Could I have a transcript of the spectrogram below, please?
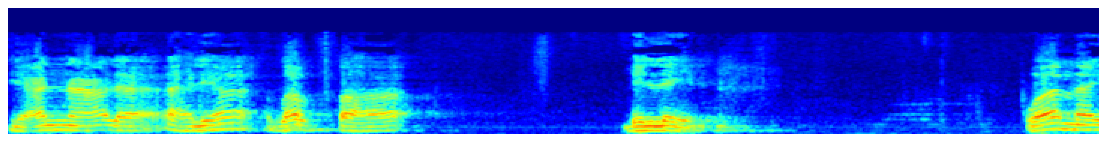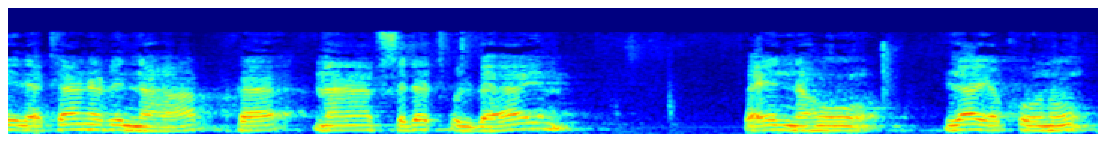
لأن على أهلها ضبطها بالليل. وأما إذا كان في النهار فما أفسدته البهائم فإنه لا يكون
